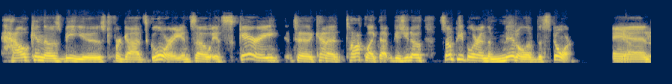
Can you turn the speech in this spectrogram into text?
how can those be used for God's glory? And so it's scary to kind of talk like that because you know some people are in the middle of the storm. And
